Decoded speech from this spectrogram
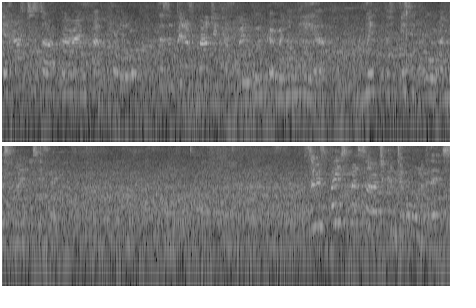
you have to start going, okay, there's a bit of magic and woo-woo going on here with the physical and the scientific. So if face massage can do all of this,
